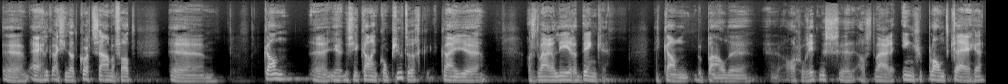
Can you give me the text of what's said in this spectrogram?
eh, eigenlijk als je dat kort samenvat, ehm, kan, eh, je, dus je kan een computer, kan je als het ware leren denken. Die kan bepaalde eh, algoritmes als het ware ingeplant krijgen,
